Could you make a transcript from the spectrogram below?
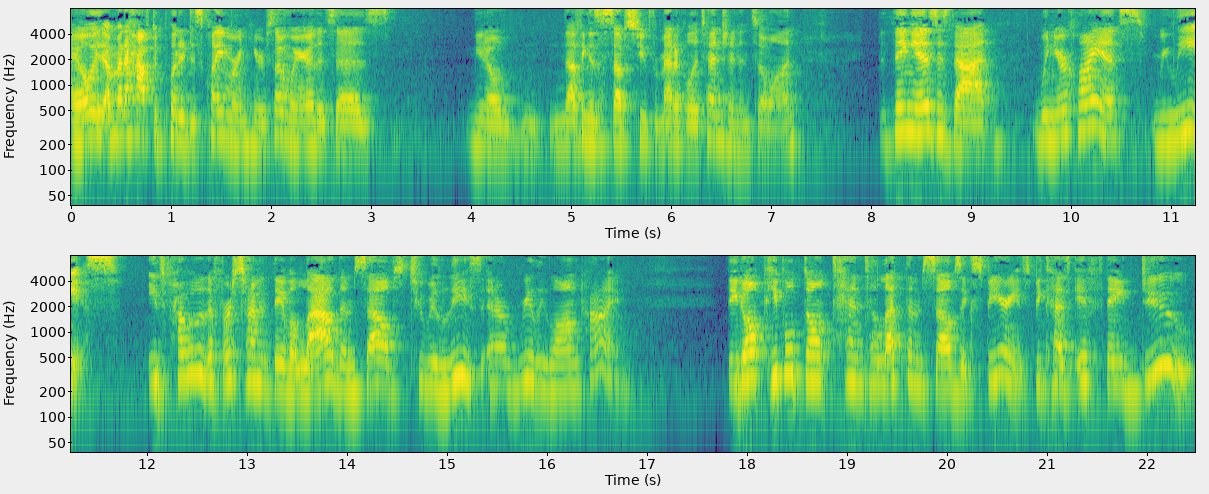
I always, I'm going to have to put a disclaimer in here somewhere that says, you know, nothing is a substitute for medical attention and so on. The thing is, is that when your clients release, it's probably the first time that they've allowed themselves to release in a really long time. They don't people don't tend to let themselves experience because if they do,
